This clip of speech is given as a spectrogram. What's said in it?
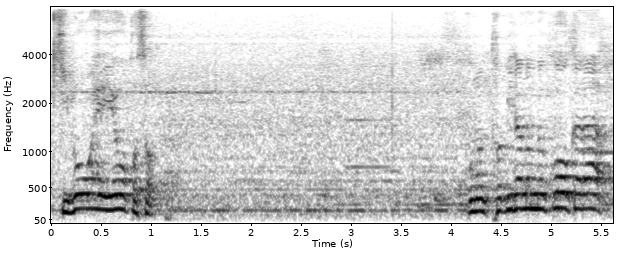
希望へようこそ。この扉の向こうから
